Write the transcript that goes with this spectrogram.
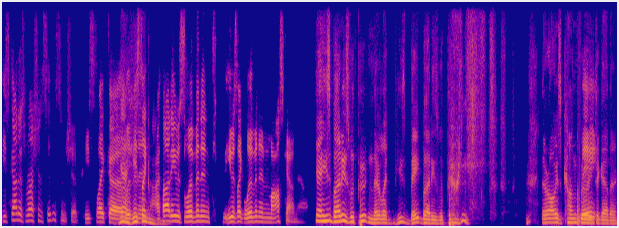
He's got his Russian citizenship. He's like uh Yeah, he's in- like- I thought he was living in he was like living in Moscow now. Yeah, he's buddies with Putin. They're like he's bait buddies with Putin. They're always kung fuing together.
